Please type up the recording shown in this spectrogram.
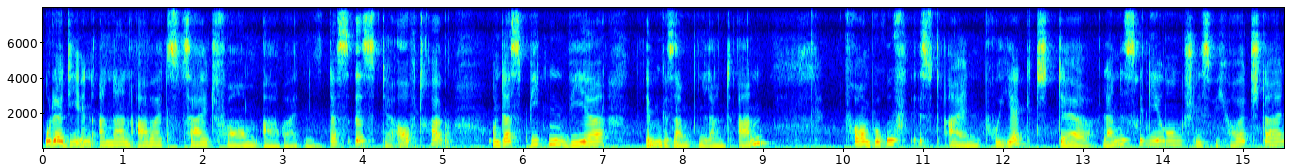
oder die in anderen Arbeitszeitformen arbeiten. Das ist der Auftrag und das bieten wir im gesamten Land an. Frauenberuf ist ein Projekt der Landesregierung Schleswig-Holstein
